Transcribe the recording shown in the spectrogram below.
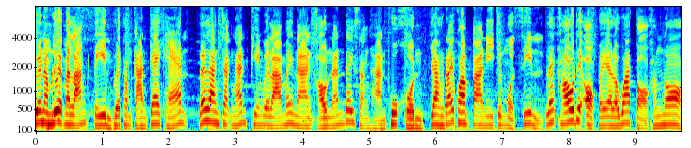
พื่อนำเลือดมาล้างตีนเพื่อทำการแก้แค้น และหลังจากนั้นเพียงเวลาไม่นานเขานั้นได้สังหารผู้คน อย่างไร้ความปราณีจนหมดสิ้น และเขาได้ออกไปอาละวาดต่อข้างนอก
